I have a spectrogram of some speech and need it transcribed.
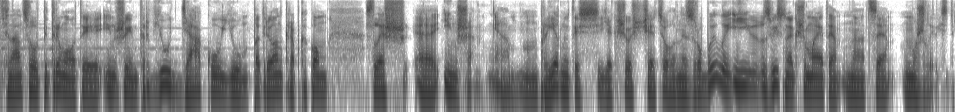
фінансово підтримувати інше інтерв'ю. Дякую. patreon.com слеш е, інше. Е, приєднуйтесь, якщо ще цього не зробили, і звісно, якщо маєте на це можливість.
